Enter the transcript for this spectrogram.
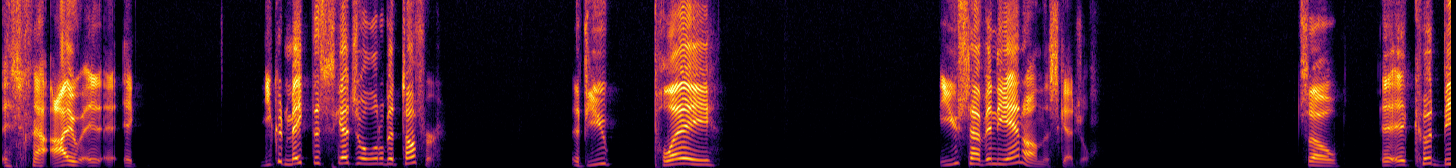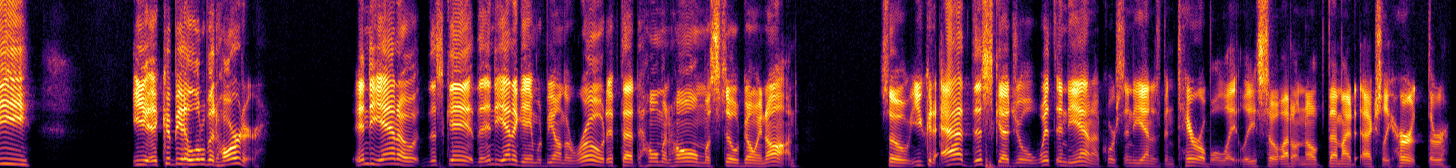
I it, it, you could make this schedule a little bit tougher if you play you used to have Indiana on the schedule. So it, it could be it could be a little bit harder. Indiana, this game, the Indiana game would be on the road if that home and home was still going on. So you could add this schedule with Indiana. Of course, Indiana's been terrible lately, so I don't know if that might actually hurt their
